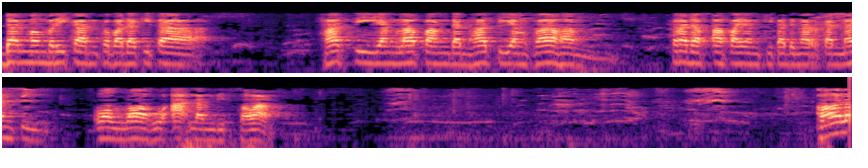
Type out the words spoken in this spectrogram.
dan memberikan kepada kita hati yang lapang dan hati yang faham terhadap apa yang kita dengarkan nanti Wallahu a'lam bissawab. Qala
